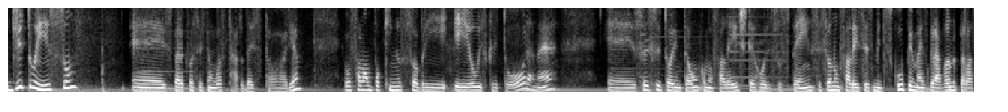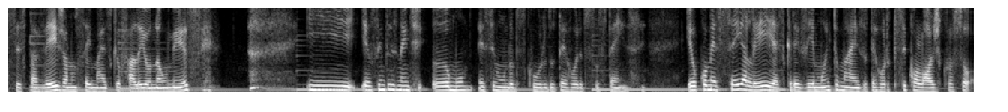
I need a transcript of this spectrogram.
dito isso, é, espero que vocês tenham gostado da história. Eu vou falar um pouquinho sobre eu, escritora, né? É, sou escritora, então, como eu falei, de terror e suspense. Se eu não falei, vocês me desculpem, mas gravando pela sexta vez, já não sei mais o que eu falei ou não nesse. E eu simplesmente amo esse mundo obscuro do terror e do suspense. Eu comecei a ler e a escrever muito mais o terror psicológico. Eu sou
